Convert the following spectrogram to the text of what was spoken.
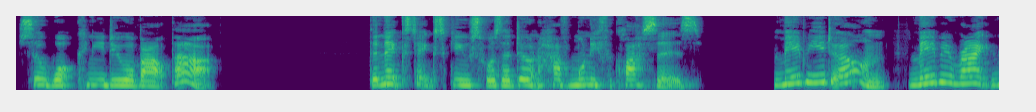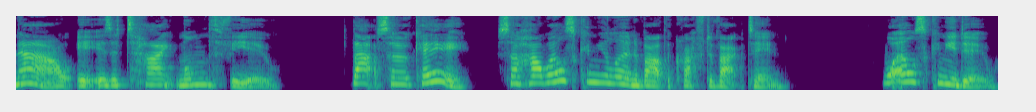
So, what can you do about that? The next excuse was, I don't have money for classes. Maybe you don't. Maybe right now it is a tight month for you. That's okay. So, how else can you learn about the craft of acting? What else can you do?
